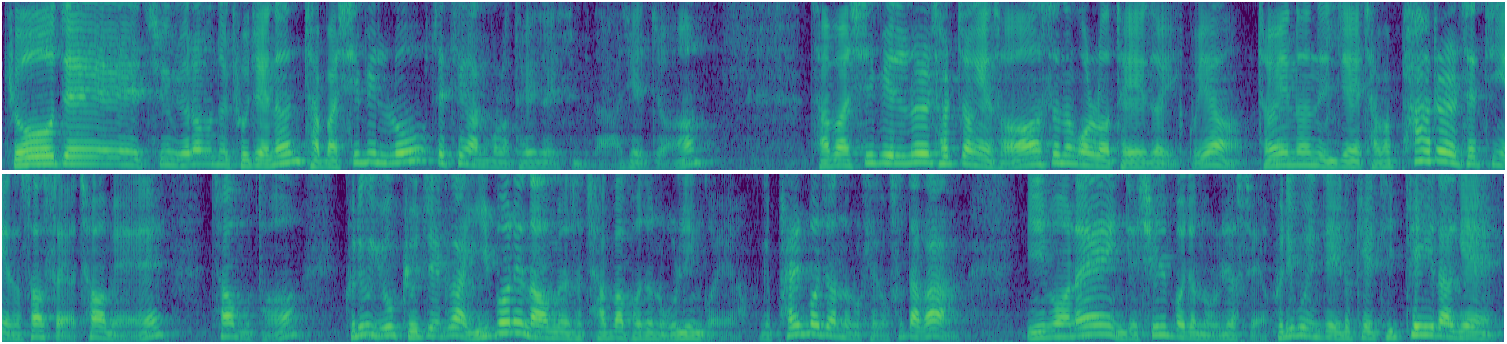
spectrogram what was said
교재 지금 여러분들 교재는 자바 11로 세팅하는 걸로 되어져 있습니다. 아시겠죠? 자바 11을 설정해서 쓰는 걸로 되어져 있고요. 저희는 이제 자바 8을 세팅해서 썼어요. 처음에 처음부터 그리고 이 교재가 이번에 나오면서 자바 버전을 올린 거예요. 8 버전으로 계속 쓰다가 이번에 이제 11 버전을 올렸어요. 그리고 이제 이렇게 디테일하게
